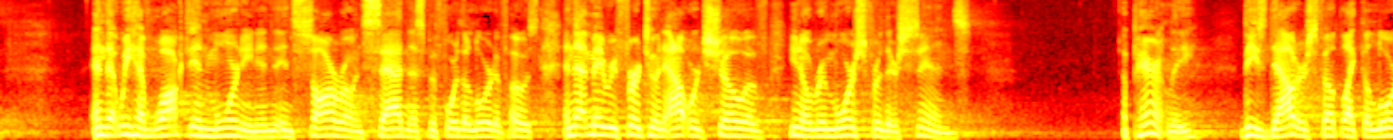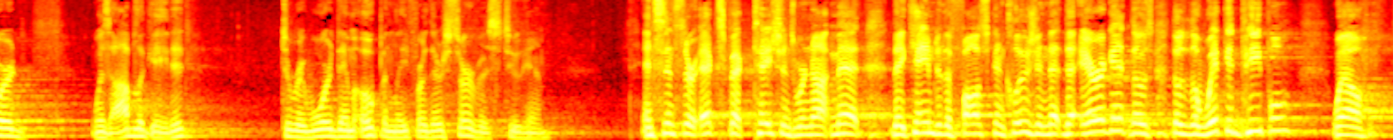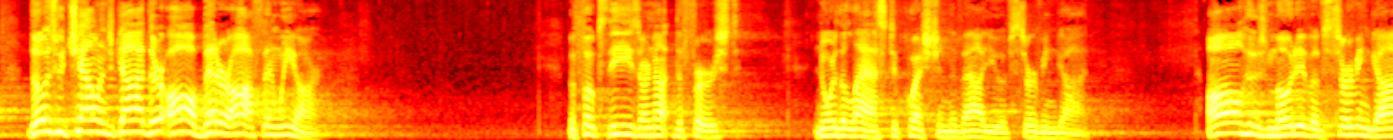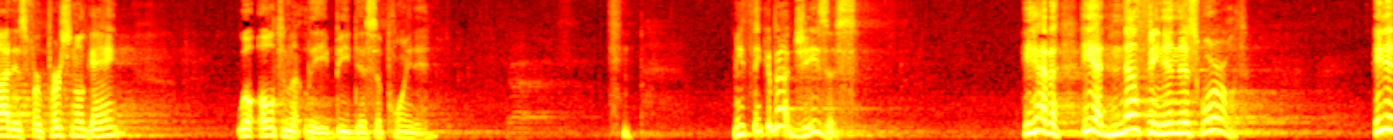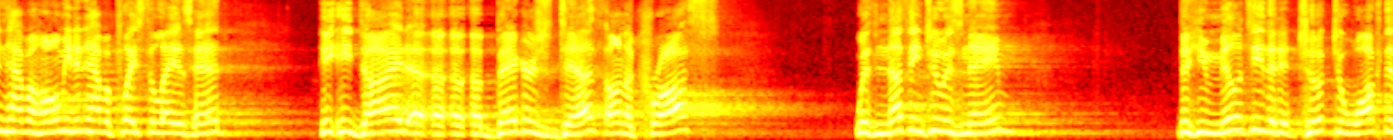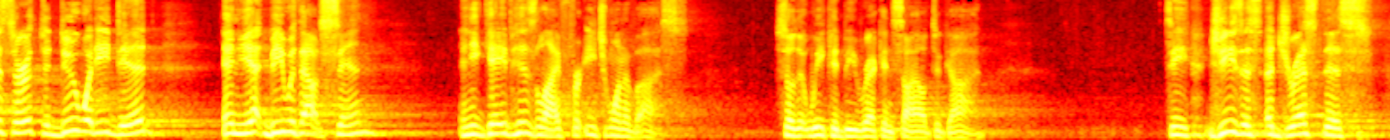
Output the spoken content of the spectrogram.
and that we have walked in mourning and in sorrow and sadness before the Lord of hosts. And that may refer to an outward show of, you know, remorse for their sins. Apparently, these doubters felt like the Lord was obligated to reward them openly for their service to him. And since their expectations were not met, they came to the false conclusion that the arrogant, those, those the wicked people, well, those who challenge God, they're all better off than we are. But folks, these are not the first nor the last to question the value of serving God. All whose motive of serving God is for personal gain will ultimately be disappointed. I mean, think about Jesus. He had, a, he had nothing in this world. He didn't have a home. He didn't have a place to lay his head. He, he died a, a, a beggar's death on a cross with nothing to his name. The humility that it took to walk this earth, to do what he did, and yet be without sin. And he gave his life for each one of us so that we could be reconciled to God. See, Jesus addressed this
